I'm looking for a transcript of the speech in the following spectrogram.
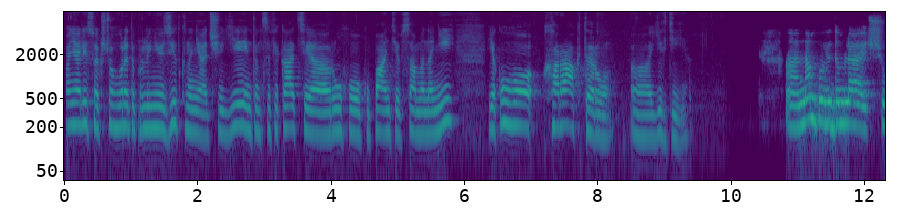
Пані Алісо, якщо говорити про лінію зіткнення, чи є інтенсифікація руху окупантів саме на ній? Якого характеру е, їх дії? Е, Нам повідомляють, що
